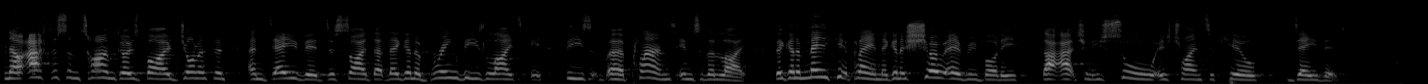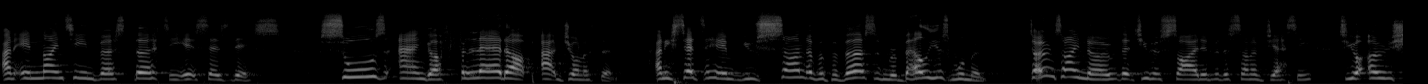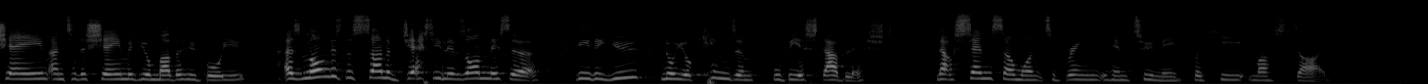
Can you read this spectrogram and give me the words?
Now, after some time goes by, Jonathan and David decide that they're going to bring these light, these uh, plans into the light. They're going to make it plain. They're going to show everybody that actually Saul is trying to kill David. And in 19 verse 30, it says this Saul's anger flared up at Jonathan, and he said to him, You son of a perverse and rebellious woman, don't I know that you have sided with the son of Jesse to your own shame and to the shame of your mother who bore you? As long as the son of Jesse lives on this earth, neither you nor your kingdom will be established. Now send someone to bring him to me, for he must die.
